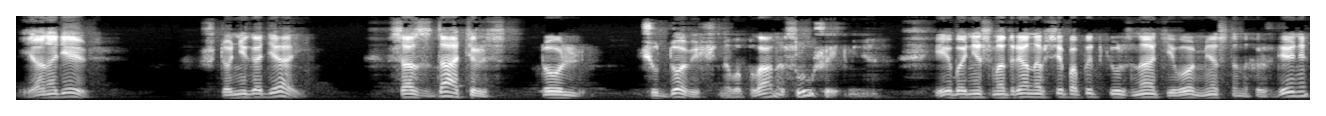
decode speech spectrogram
Я надеюсь, что негодяй, создатель столь чудовищного плана, слушает меня, ибо, несмотря на все попытки узнать его местонахождение,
